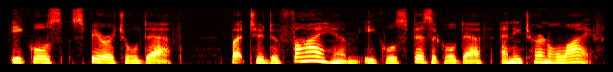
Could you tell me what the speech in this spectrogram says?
equals spiritual death, but to defy him equals physical death and eternal life.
